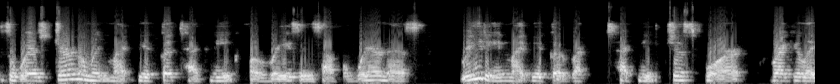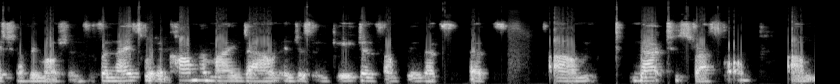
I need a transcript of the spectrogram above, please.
so, whereas journaling might be a good technique for raising self awareness, reading might be a good re- technique just for regulation of emotions. It's a nice way to calm the mind down and just engage in something that's that's um, not too stressful. Um,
